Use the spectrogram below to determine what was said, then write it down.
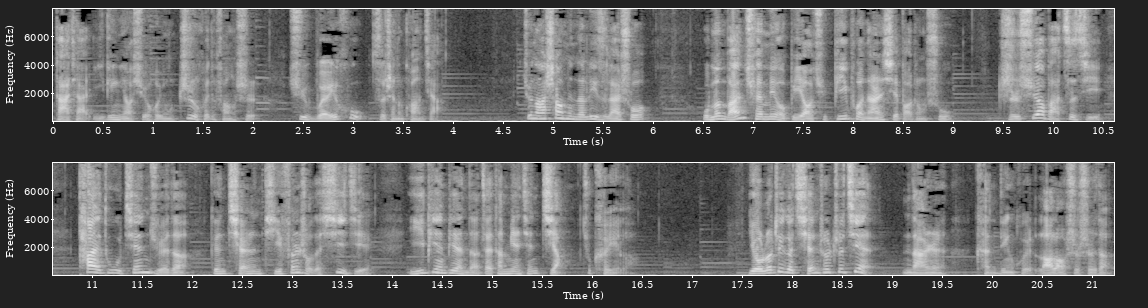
大家一定要学会用智慧的方式去维护自身的框架。就拿上面的例子来说。我们完全没有必要去逼迫男人写保证书，只需要把自己态度坚决的跟前任提分手的细节一遍遍的在他面前讲就可以了。有了这个前车之鉴，男人肯定会老老实实的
